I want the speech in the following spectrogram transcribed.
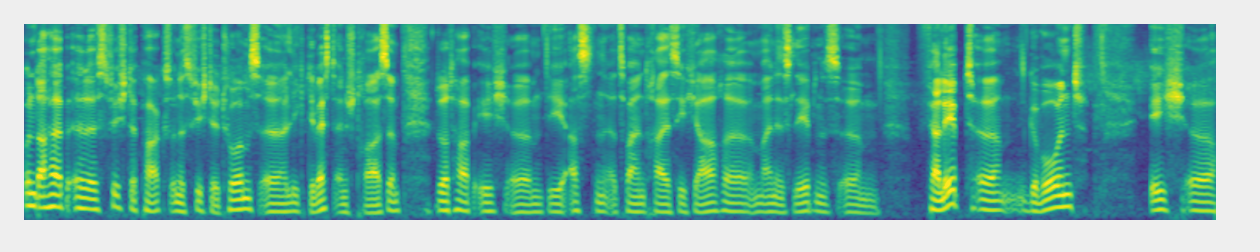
unterhalb äh, des Fichteparks und des Fichteturms äh, liegt die Westendstraße. Dort habe ich äh, die ersten 32 Jahre meines Lebens ähm, verlebt, ähm, gewohnt. Ich äh,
